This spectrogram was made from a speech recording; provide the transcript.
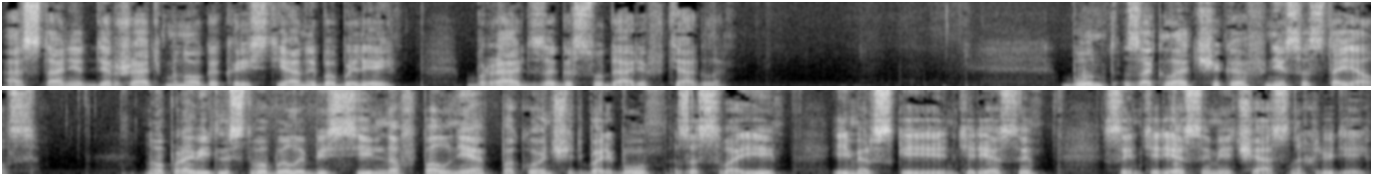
а станет держать много крестьян и бобылей, брать за государя в тягло. Бунт закладчиков не состоялся, но правительство было бессильно вполне покончить борьбу за свои и мирские интересы с интересами частных людей.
